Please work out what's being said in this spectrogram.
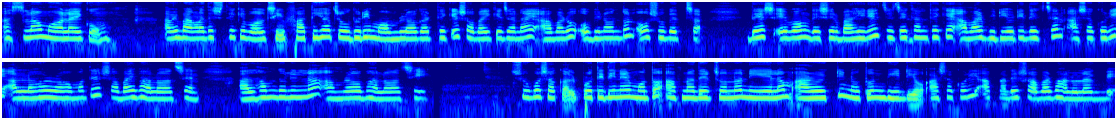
আসসালামু আলাইকুম। আমি বাংলাদেশ থেকে বলছি, ফাতিহা চৌধুরী মম ব্লগার থেকে সবাইকে জানাই আবারও অভিনন্দন ও শুভেচ্ছা। দেশ এবং দেশের বাহিরে যে যেখান থেকে আমার ভিডিওটি দেখছেন, আশা করি আল্লাহর রহমতে সবাই ভালো আছেন। আলহামদুলিল্লাহ, আমরাও ভালো আছি। শুভ সকাল। প্রতিদিনের মতো আপনাদের জন্য নিয়ে এলাম আরও একটি নতুন ভিডিও। আশা করি আপনাদের সবার ভালো লাগবে।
